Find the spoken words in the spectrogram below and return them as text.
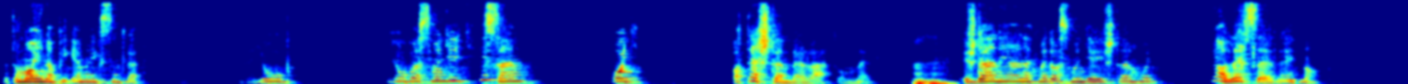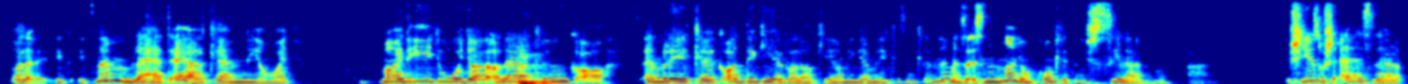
tehát a mai napig emlékszünk rá, de jobb, jobb azt mondja, hogy hiszem, hogy a testemben látom meg. Uh-huh. És Dánielnek meg azt mondja Isten, hogy ja, lesz erre egy nap. Szóval itt, itt nem lehet elkenni, hogy majd így úgy a, a lelkünk, uh-huh. a, emlékek, addig él valaki, amíg emlékezünk rá. Nem, ez, ez nagyon konkrétan és szilárdan ott áll. És Jézus ezzel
